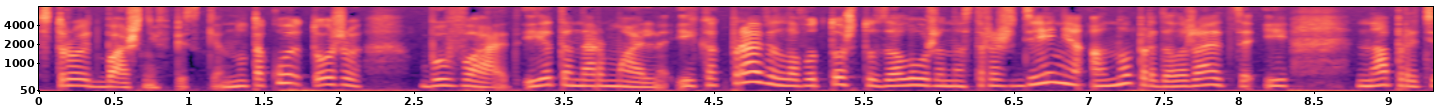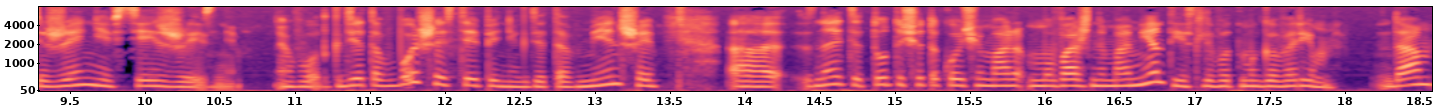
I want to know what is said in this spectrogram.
строит башни в песке. Ну, такое тоже бывает, и это нормально. И, как правило, вот то, что заложено с рождения, оно продолжается и на протяжении всей жизни. Вот, где-то в большей степени, где-то в меньшей. А, знаете, тут еще такой очень важный момент, если вот мы говорим, да,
